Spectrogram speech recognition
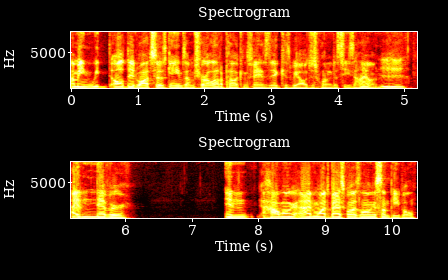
I mean, we all did watch those games. I'm sure a lot of Pelicans fans did because we all just wanted to see Zion. Mm-hmm. I have never, in how long I haven't watched basketball as long as some people,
